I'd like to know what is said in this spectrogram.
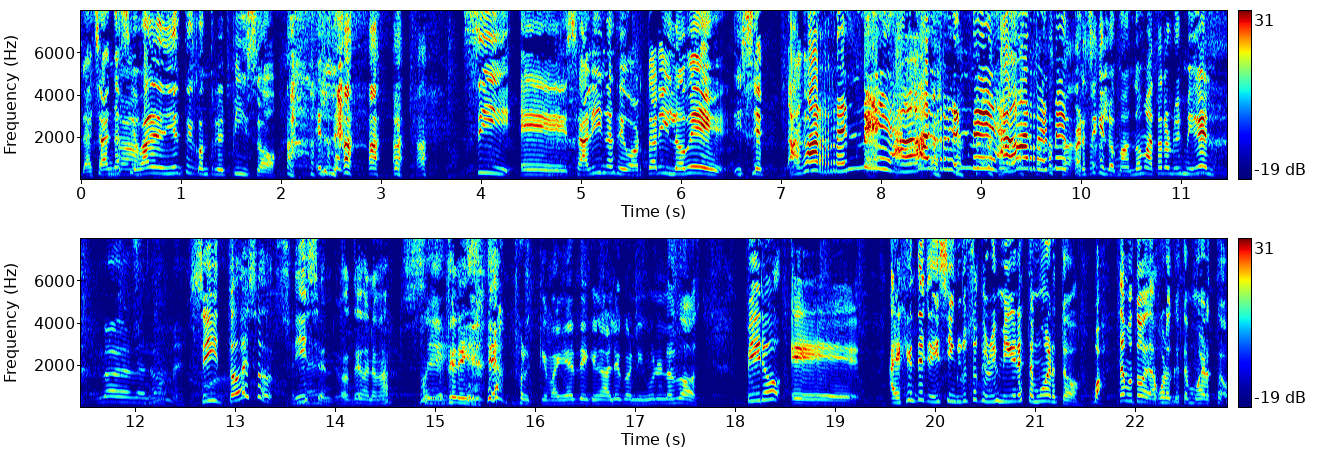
La changa No. se va de diente contra el piso. Sí, eh, Salinas de Gortari lo ve y dice, agárrenme, agárrenme, agárrenme. Parece que lo mandó a matar a Luis Miguel. No, no, no. Sí, todo eso dicen. No tengo nada más puñetera idea porque imagínate que no hablé con ninguno de los dos. Pero eh, hay gente que dice incluso que Luis Miguel está muerto. Buah, estamos todos de acuerdo que está muerto,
